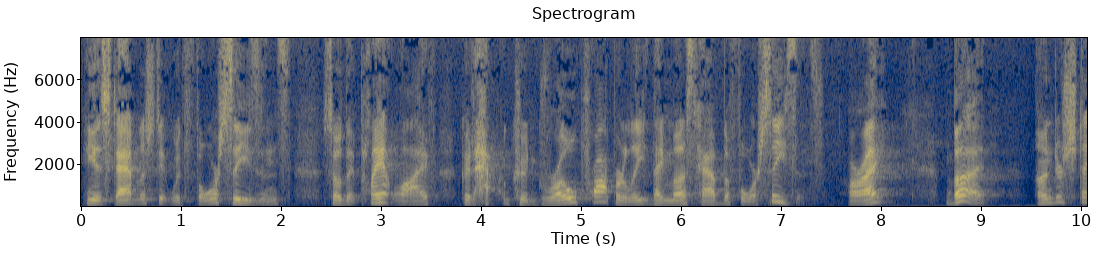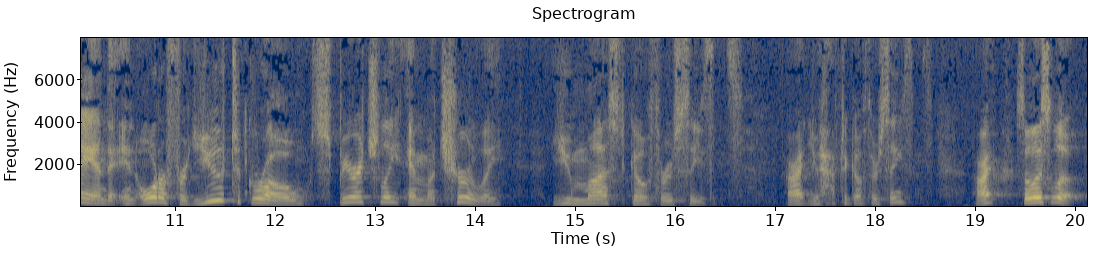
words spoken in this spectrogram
He established it with four seasons so that plant life could, ha- could grow properly. They must have the four seasons, all right? But understand that in order for you to grow spiritually and maturely, you must go through seasons. All right, you have to go through seasons. All right? So let's look.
